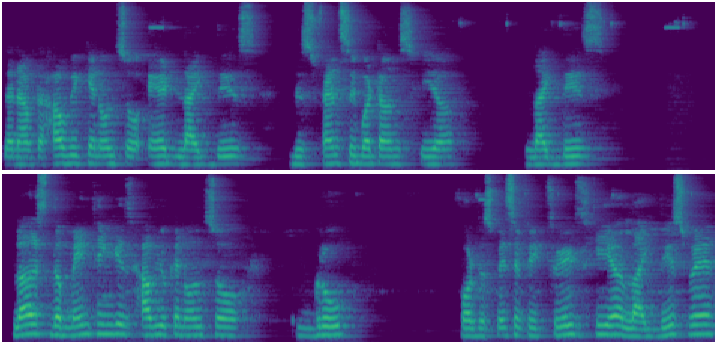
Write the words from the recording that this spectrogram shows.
then after how we can also add like this this fancy buttons here like this plus the main thing is how you can also group for the specific fields here like this way.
